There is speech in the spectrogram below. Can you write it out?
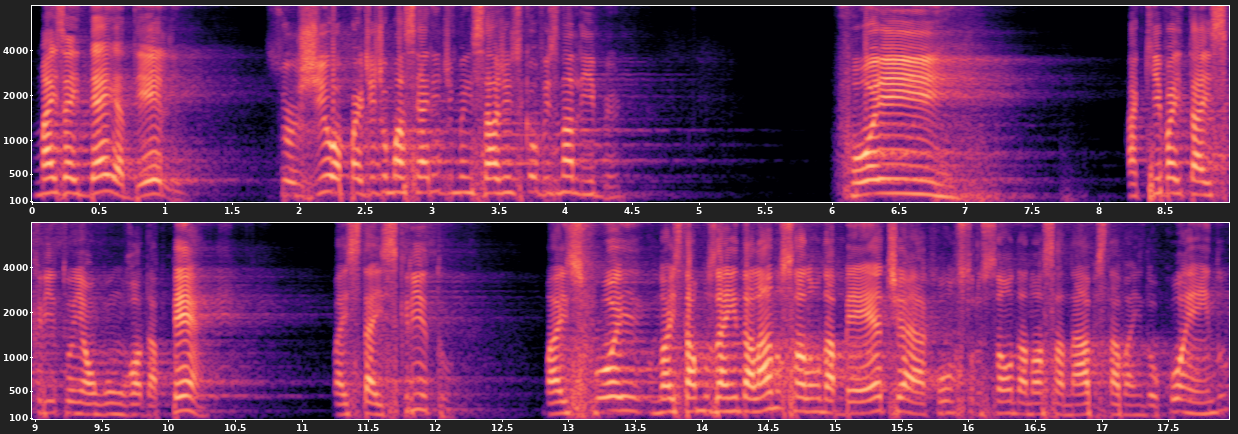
Mas a ideia dele surgiu a partir de uma série de mensagens que eu fiz na Liber. Foi. Aqui vai estar escrito em algum rodapé, vai estar escrito, mas foi. Nós estávamos ainda lá no salão da BET, a construção da nossa nave estava ainda ocorrendo.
